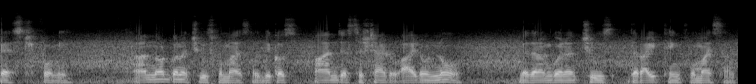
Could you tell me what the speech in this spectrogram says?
best for me. I'm not going to choose for myself because i'm just a shadow. I don't know whether i'm going to choose the right thing for myself.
